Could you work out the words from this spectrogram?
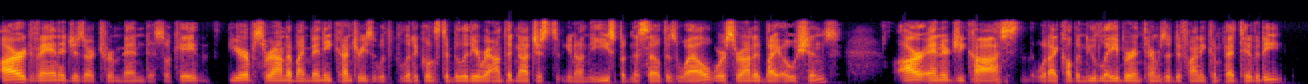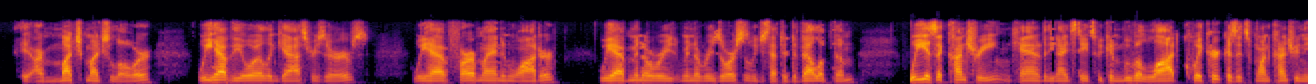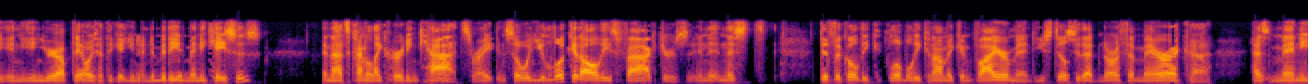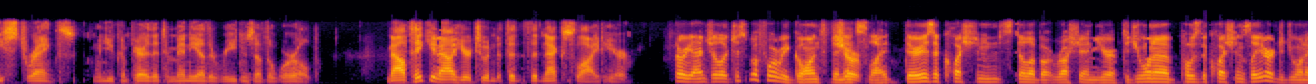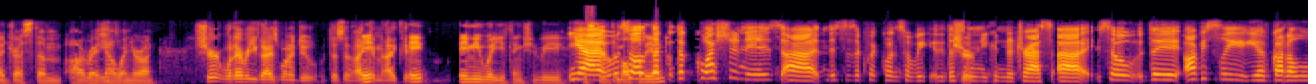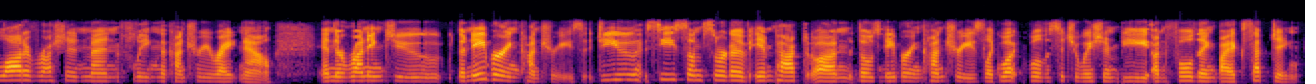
our advantages are tremendous. Okay, Europe's surrounded by many countries with political instability around it, not just you know in the east but in the south as well. We're surrounded by oceans. Our energy costs, what I call the new labor in terms of defining competitivity, eh, are much much lower. We have the oil and gas reserves. We have farmland and water. We have mineral mineral resources. We just have to develop them we as a country, in Canada, the United States, we can move a lot quicker because it's one country. In, the, in, in Europe, they always have to get unanimity in many cases, and that's kind of like herding cats, right? And so when you look at all these factors in, in this difficult global economic environment, you still see that North America has many strengths when you compare that to many other regions of the world. Now, I'll take you now here to the, the next slide here. Sorry, Angelo, just before we go on to the sure. next slide, there is a question still about Russia and Europe. Did you want to pose the questions later or did you want to address them uh, right now when you're on? Sure, whatever you guys want to do. Doesn't I can I can Amy, what do you think? Should we? Yeah. So the, the, the, question is, uh, this is a quick one, so we this sure. one you can address. Uh, so the obviously you have got a lot of Russian men fleeing the country right now and they're running to the neighboring countries. Do you see some sort of impact on those neighboring countries? Like, what will the situation be unfolding by accepting?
